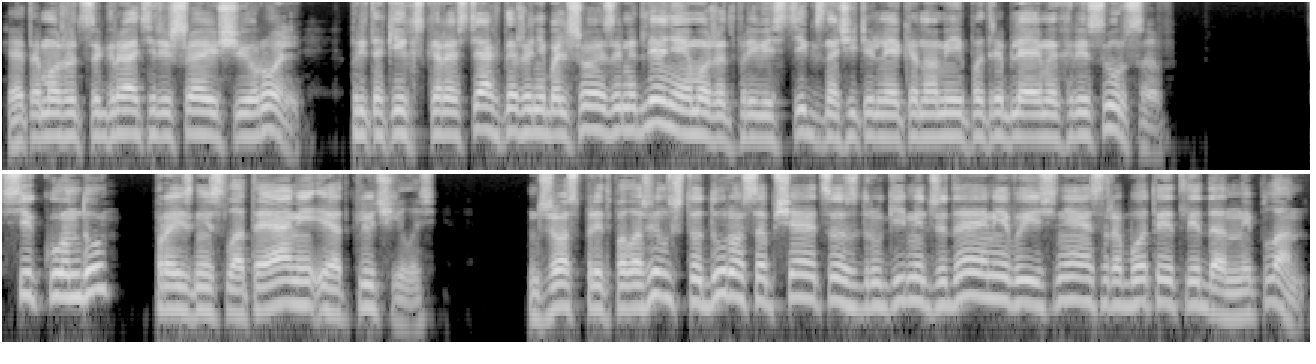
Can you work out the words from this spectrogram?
это может сыграть решающую роль. При таких скоростях даже небольшое замедление может привести к значительной экономии потребляемых ресурсов. «Секунду», — произнесла Теами и отключилась. Джос предположил, что Дурос общается с другими джедаями, выясняя, сработает ли данный план.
